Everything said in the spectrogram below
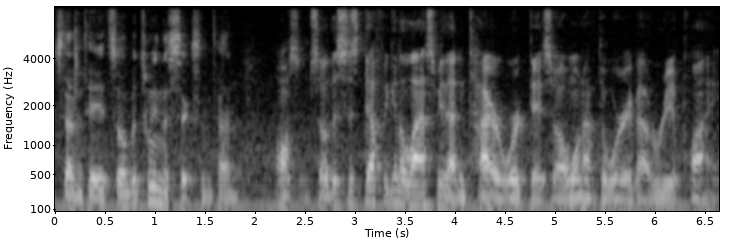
seven to eight, so between the six and ten. Awesome. So this is definitely going to last me that entire workday, so I won't have to worry about reapplying.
